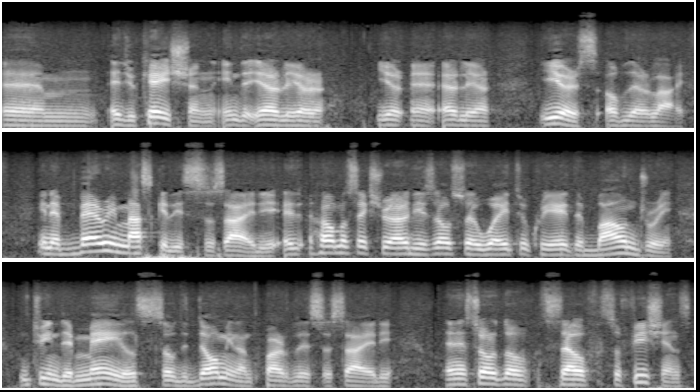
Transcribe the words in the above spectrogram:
um, education in the earlier year, uh, earlier years of their life. In a very masculinist society, uh, homosexuality is also a way to create a boundary between the males, so the dominant part of the society, and a sort of self-sufficiency.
